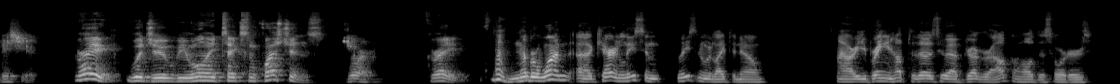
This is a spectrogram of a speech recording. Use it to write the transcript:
this year. Great. Would you be willing to take some questions? Sure. Great. Number one, uh, Karen Leeson, Leeson would like to know, are you bringing help to those who have drug or alcohol disorders?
